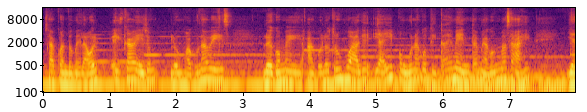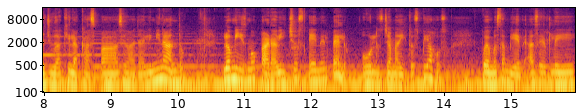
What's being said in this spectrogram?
o sea, cuando me lavo el, cabello, lo enjuago una vez, luego me hago el otro enjuague y ahí pongo una gotita de menta, me hago un masaje y ayuda a que la caspa se vaya eliminando. Lo mismo para bichos en el pelo o los llamaditos piojos. Podemos también hacerle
